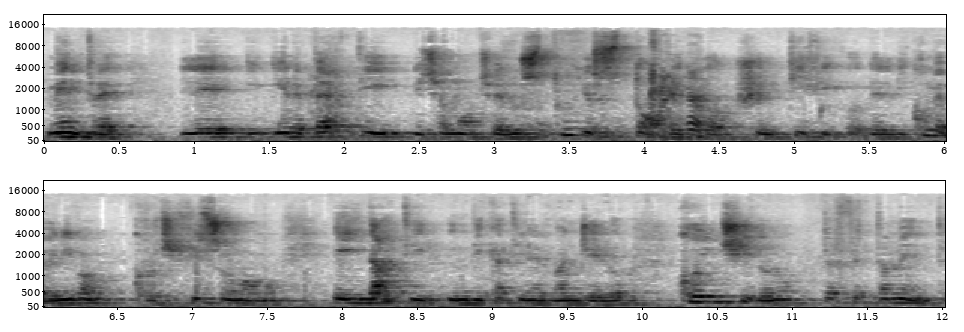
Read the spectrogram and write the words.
mentre le, i, i, reperti, diciamo, cioè lo studio storico, scientifico del, di come veniva crocifisso un uomo e i dati indicati nel Vangelo coincidono perfettamente,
